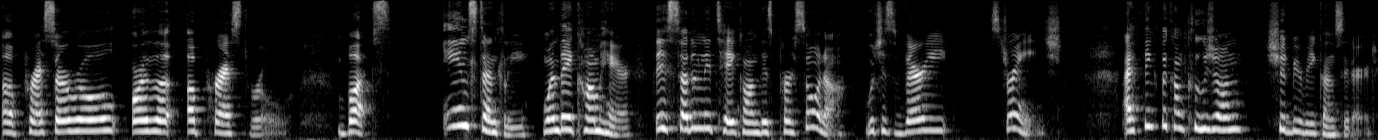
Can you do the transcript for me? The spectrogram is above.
oppressor role or the oppressed role. But instantly, when they come here, they suddenly take on this persona, which is very strange. I think the conclusion should be reconsidered.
